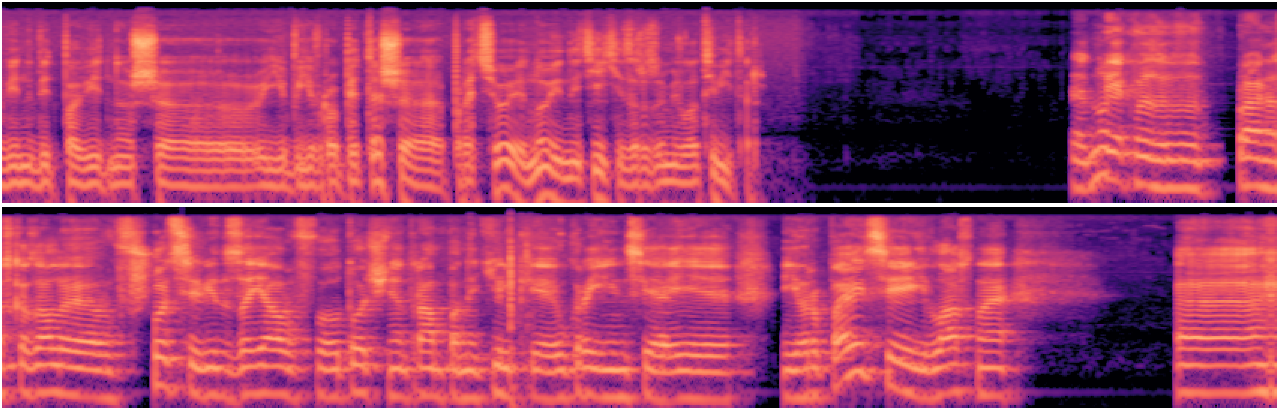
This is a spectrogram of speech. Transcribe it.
він відповідно ж е, в Європі теж е, працює. Ну і не тільки зрозуміло Твіттер. Ну, як ви правильно сказали, в шоці від заяв оточення Трампа не тільки українці, а й європейці. І, власне, е,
